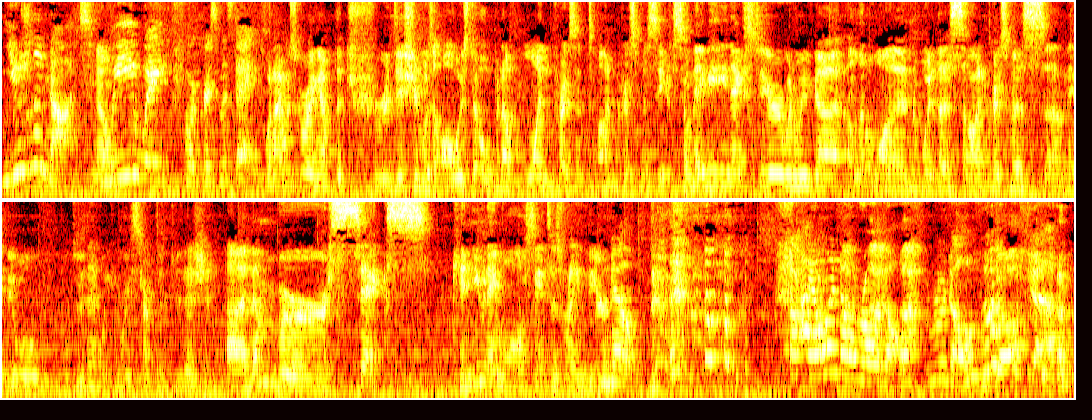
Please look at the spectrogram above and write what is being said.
Usually not. No? We wait for Christmas Day. When I was growing up, the tradition was always to open up one present on Christmas Eve. So maybe next year, when we've got a little one with us on Christmas, uh, maybe we'll do that. We can restart the tradition. Uh, number six. Can you name all of Santa's reindeer? No. I only know Rudolph. Rudolph. Rudolph? Yeah.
